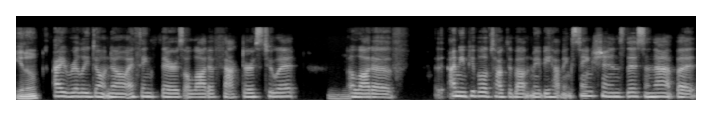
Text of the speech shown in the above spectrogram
You know, I really don't know. I think there's a lot of factors to it. Mm-hmm. A lot of, I mean, people have talked about maybe having sanctions, this and that, but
